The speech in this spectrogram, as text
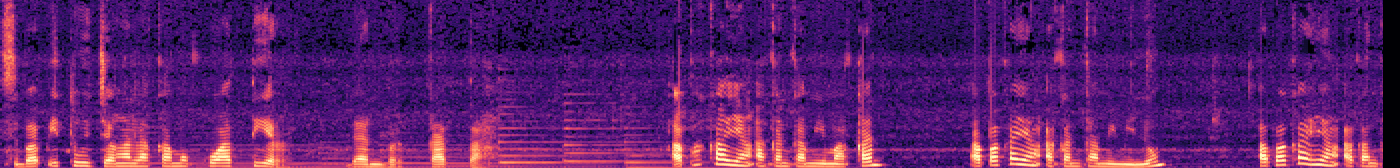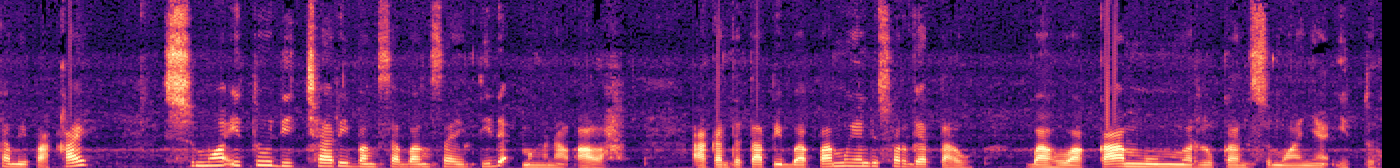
Sebab itu janganlah kamu khawatir dan berkata, Apakah yang akan kami makan? Apakah yang akan kami minum? Apakah yang akan kami pakai? Semua itu dicari bangsa-bangsa yang tidak mengenal Allah. Akan tetapi Bapamu yang di sorga tahu bahwa kamu memerlukan semuanya itu.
